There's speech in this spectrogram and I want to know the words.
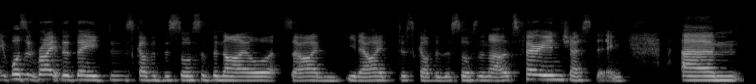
it wasn't right that they discovered the source of the Nile. So I'm, you know, I discovered the source of the Nile. It's very interesting. Um,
